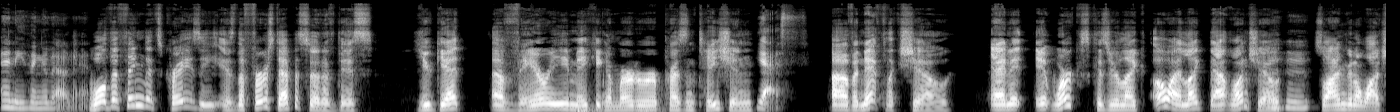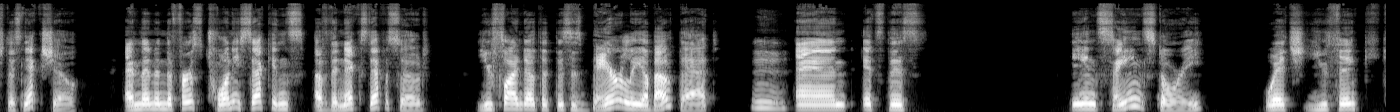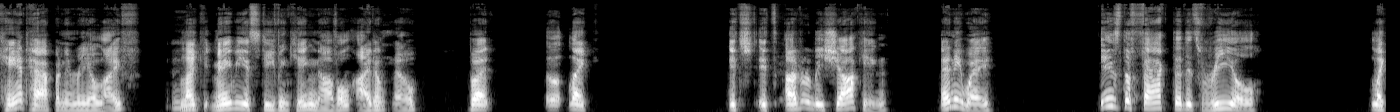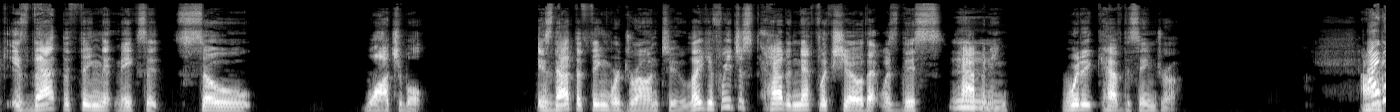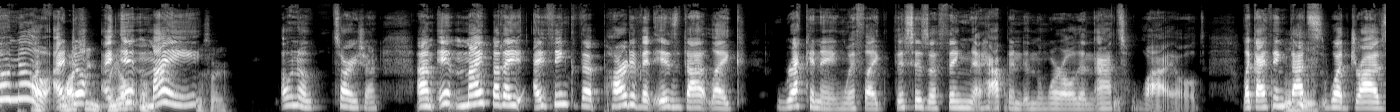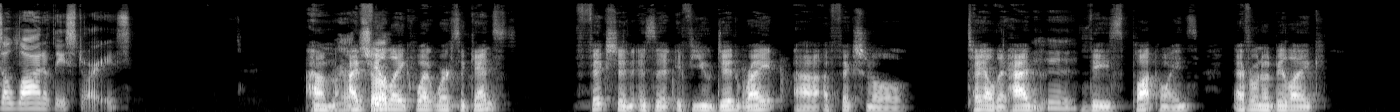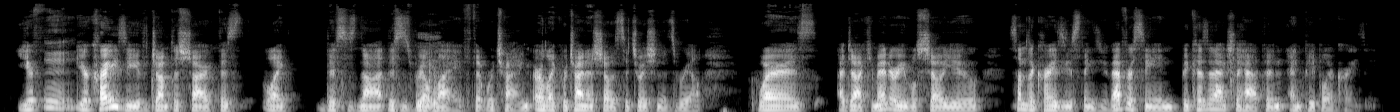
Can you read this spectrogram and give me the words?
anything about it. Well, the thing that's crazy is the first episode of this, you get a very making a murderer presentation yes. of a Netflix show. And it, it works because you're like, oh, I like that one show, Mhm. so I'm going to watch this next show. And then in the first 20 seconds of the next episode, you find out that this is barely about that. Mm. And it's this insane story, which you think can't happen in real life Mhm. like maybe a Stephen King novel. I don't know, but uh, like it's it's utterly shocking. Anyway, is the fact that it's real like is that the thing that makes it so watchable? Is that the thing we're drawn to? Like if we just had a Netflix show that was this Mm. happening, would it have the same draw? I Um, don't know. I'm I don't. I, real- it oh, might. oh, sorry. Oh no, sorry, Sean. Um, it might, but I I think that part of it is that like reckoning with like this is a thing that happened in the world and that's wild. Like I think Mhm. that's what drives a lot of these stories. Um, I feel like what works against fiction is that if you did write uh, a fictional tale that had Mhm. these plot points, everyone would be like, "You're Mm. you're crazy. You've jumped the shark. This like this is not this is real Mhm. life that we're trying or like we're trying to show a situation that's real." Whereas a documentary will show you some of the craziest things you've ever seen because it actually happened and people are crazy.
